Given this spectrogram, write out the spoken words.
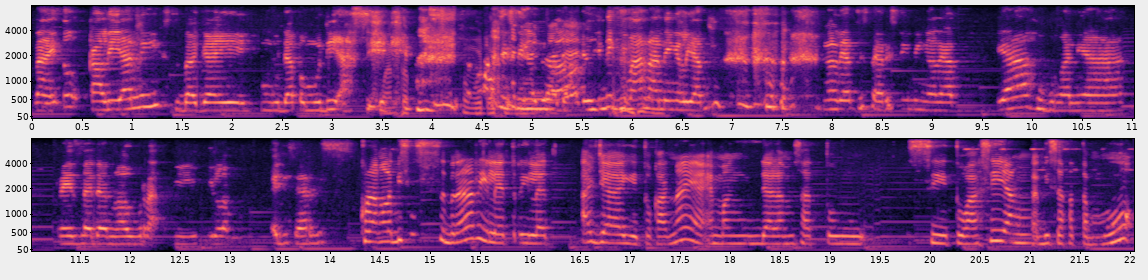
nah itu kalian nih sebagai asik. pemuda Aduh, Indo, aduh, aduh. ini gimana nih ngelihat ngelihat si series ini ngelihat ya hubungannya Reza dan Laura di film eh di series. kurang lebih sih sebenarnya relate relate aja gitu. Karena ya emang dalam satu situasi yang nggak bisa ketemu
